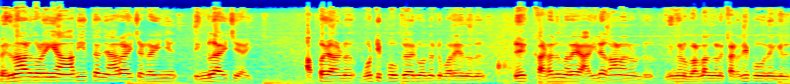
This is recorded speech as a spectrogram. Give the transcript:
പെരുന്നാൾ തുടങ്ങിയ ആദ്യത്തെ ഞായറാഴ്ച കഴിഞ്ഞ് തിങ്കളാഴ്ചയായി. അപ്പോഴാണ് ബോട്ടിപ്പോക്കുകാർ വന്നിട്ട് പറയുന്നത് ദേ കടൽ നിറയെ അയില കാണാനുണ്ട്. നിങ്ങൾ വള്ളങ്ങൾ കടലിൽ പോകുന്നെങ്കിൽ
